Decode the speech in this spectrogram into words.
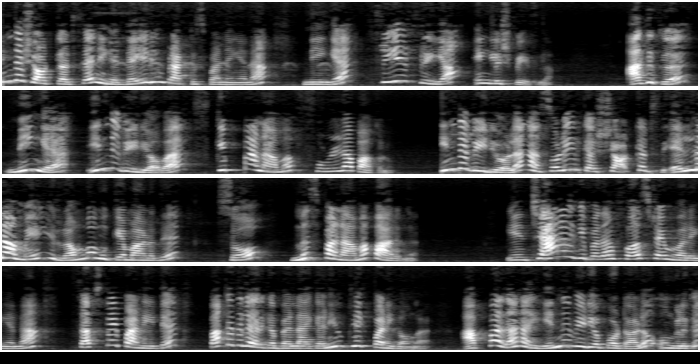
இந்த ஷார்ட்கட்ஸை நீங்க டெய்லியும் ப்ராக்டிஸ் பண்ணீங்கன்னா நீங்க ஃபியர் ஃப்ரீயா இங்கிலீஷ் பேசலாம். அதுக்கு நீங்க இந்த வீடியோவை ஸ்கிப் பண்ணாம ஃபுல்லா பார்க்கணும். இந்த வீடியோவில் நான் சொல்லியிருக்க ஷார்ட்கட்ஸ் எல்லாமே ரொம்ப முக்கியமானது. ஸோ மிஸ் பண்ணாமல் பாருங்க. என் சேனலுக்கு இப்போ தான் ஃபர்ஸ்ட் டைம் வரீங்கன்னா சப்ஸ்கிரைப் பண்ணிட்டு பக்கத்தில் இருக்க பெல் ஐக்கனையும் கிளிக் பண்ணிக்கோங்க. அப்போ தான் நான் என்ன வீடியோ போட்டாலும் உங்களுக்கு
